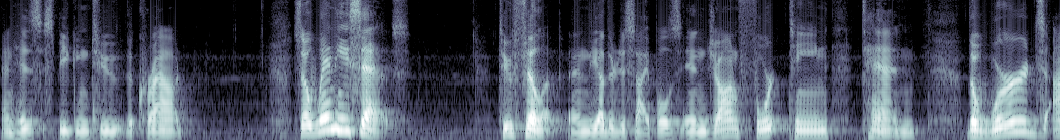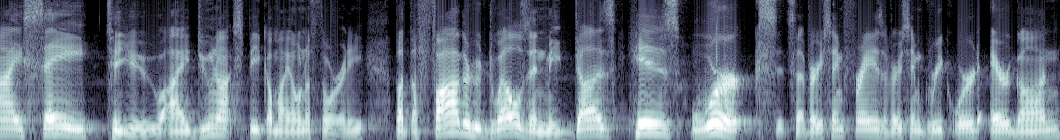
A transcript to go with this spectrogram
and his speaking to the crowd. So when he says to Philip and the other disciples in John 14 10, the words I say to you, I do not speak on my own authority, but the Father who dwells in me does his works. It's that very same phrase, the very same Greek word, ergon.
